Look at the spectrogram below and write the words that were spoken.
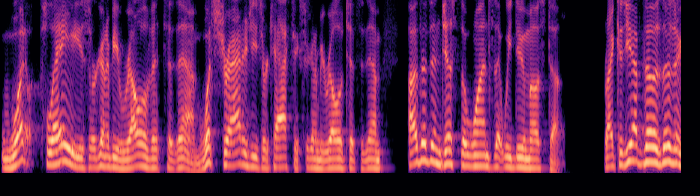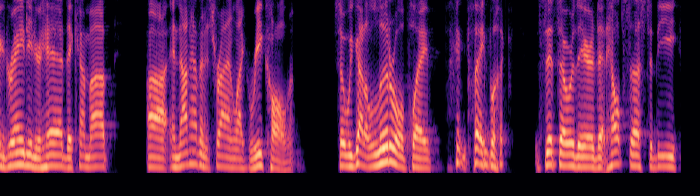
What plays are going to be relevant to them? What strategies or tactics are going to be relative to them? other than just the ones that we do most of, right? Because you have those, those are ingrained in your head. They come up, uh, and not having to try and like recall them. So we got a literal play playbook sits over there that helps us to be,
